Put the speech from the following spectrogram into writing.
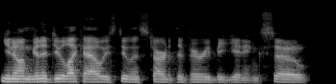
you know, I'm going to do like I always do and start at the very beginning. So,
